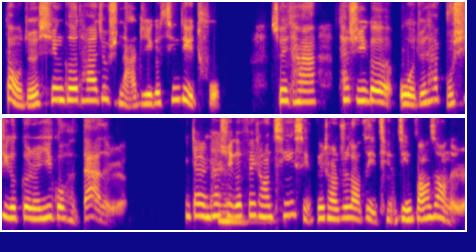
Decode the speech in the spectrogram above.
但我觉得勋哥他就是拿着一个新地图，所以他他是一个，我觉得他不是一个个人 ego 很大的人，但是他是一个非常清醒、非常知道自己前进方向的人。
